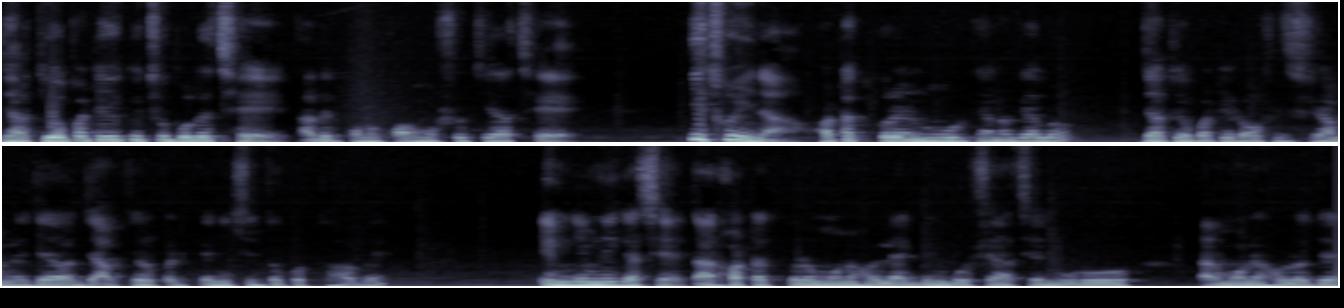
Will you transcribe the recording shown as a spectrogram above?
জাতীয় পার্টিও কিছু বলেছে? তাদের কোনো কর্মসূচি আছে? কিছুই না। হঠাৎ করে নূর কেন গেল? জাতীয় পার্টির অফিসের সামনে যে জাতীয় পার্টিকে নিষিদ্ধ করতে হবে? এমনি এমনি গেছে। তার হঠাৎ করে মনে হলো একদিন বসে আছে নুরু। তার মনে হলো যে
